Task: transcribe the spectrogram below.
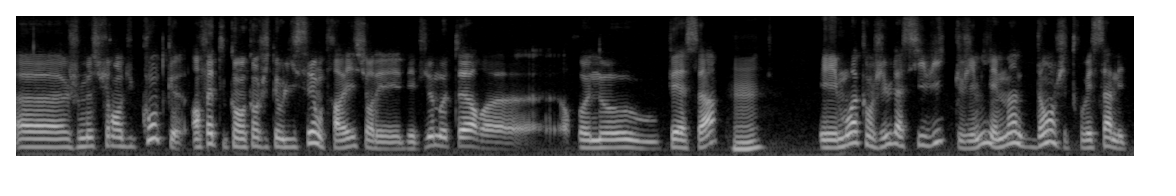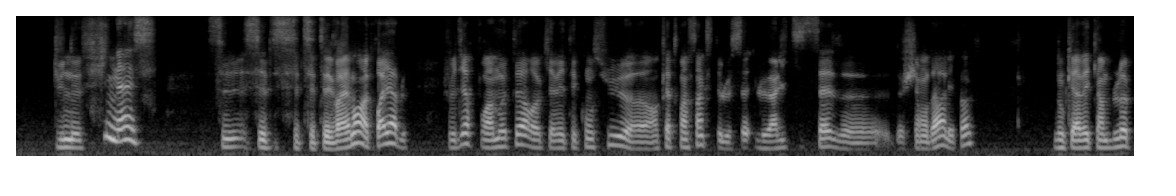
euh, je me suis rendu compte que, en fait, quand, quand j'étais au lycée, on travaillait sur des, des vieux moteurs euh, Renault ou PSA. Mmh. Et moi, quand j'ai eu la Civic, que j'ai mis les mains dedans, j'ai trouvé ça mais d'une finesse. C'était vraiment incroyable je veux dire, pour un moteur euh, qui avait été conçu euh, en 85, c'était le, le 1 litre 16 euh, de chez Honda à l'époque. Donc avec un bloc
